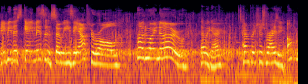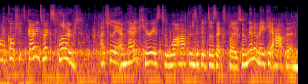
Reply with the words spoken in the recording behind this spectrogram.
Maybe this game isn't so easy after all. How do I know? There we go. Temperature's rising. Oh my gosh, it's going to explode. Actually, I'm kind of curious to what happens if it does explode, so I'm going to make it happen.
